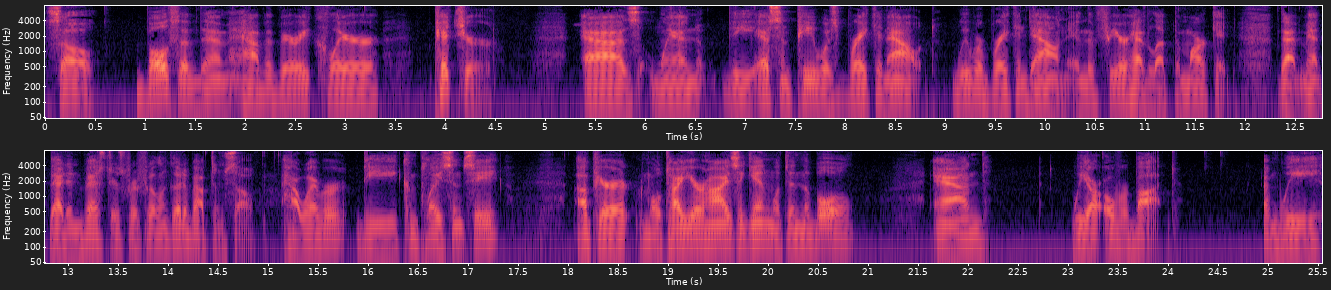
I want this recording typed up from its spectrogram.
So both of them have a very clear picture as when the S&P was breaking out, we were breaking down and the fear had left the market. That meant that investors were feeling good about themselves. However, the complacency up here at multi-year highs again within the bull and we are overbought. And we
